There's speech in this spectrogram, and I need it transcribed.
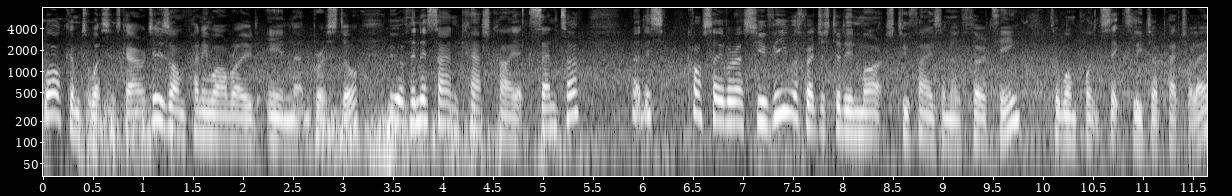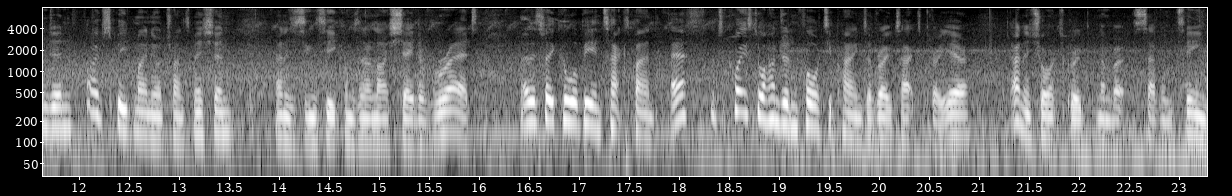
Welcome to Wessex Garages on Pennywell Road in Bristol. We have the Nissan Qashqai Acenta. Now this crossover SUV was registered in March 2013. It's a 1.6 litre petrol engine, 5-speed manual transmission, and as you can see comes in a nice shade of red. This vehicle will be in tax band F, which equates to £140 of road tax per year, and insurance group number 17.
